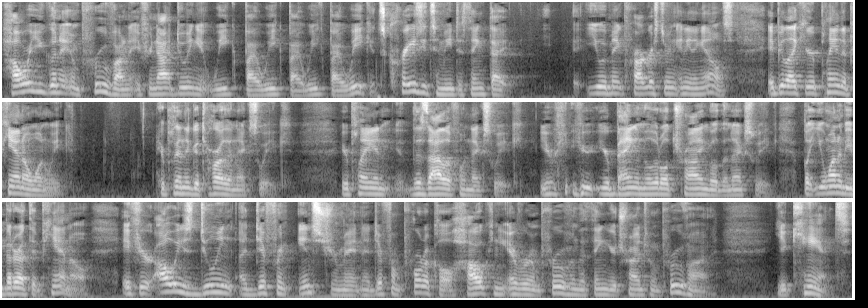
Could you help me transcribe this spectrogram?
How are you going to improve on it if you're not doing it week by week by week by week? It's crazy to me to think that you would make progress doing anything else. It'd be like you're playing the piano one week. You're playing the guitar the next week you're playing the xylophone next week. You're, you're, banging the little triangle the next week. But you want to be better at the piano. If you're always doing a different instrument and a different protocol, how can you ever improve on the thing you're trying to improve on? You can't.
